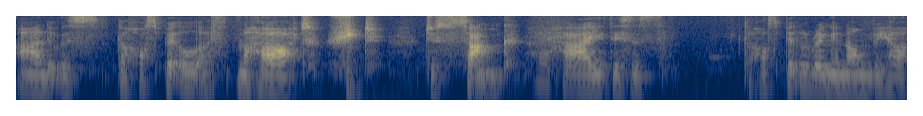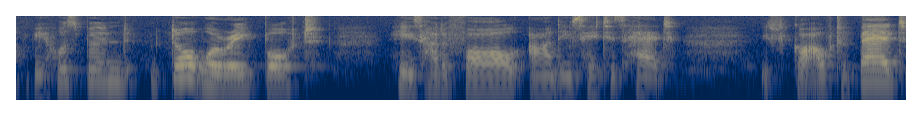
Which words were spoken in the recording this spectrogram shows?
and it was the hospital. My heart just sank. Hi, this is the hospital ringing on behalf of your husband. Don't worry, but he's had a fall and he's hit his head. He's got out of bed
